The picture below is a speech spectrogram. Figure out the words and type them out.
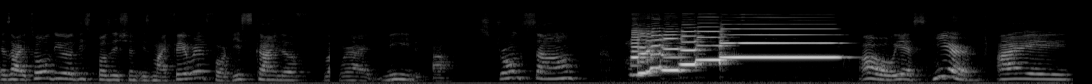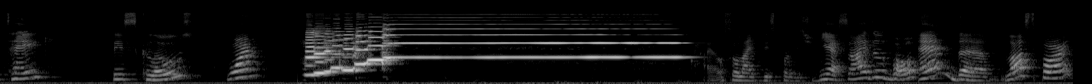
as I told you, this position is my favorite for this kind of where I need a strong sound. Oh yes, here I take this closed one. Also like this position. Yes, I do both. And the last part.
